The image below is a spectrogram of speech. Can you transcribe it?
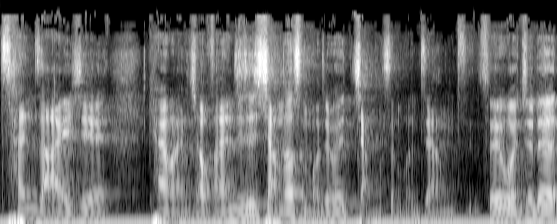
掺杂一些开玩笑，反正就是想到什么就会讲什么这样子。所以我觉得。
